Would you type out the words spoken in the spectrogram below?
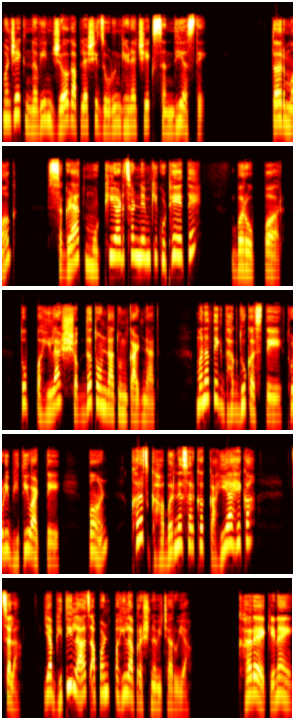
म्हणजे एक नवीन जग आपल्याशी जोडून घेण्याची एक संधी असते. तर मग सगळ्यात मोठी अडचण नेमकी कुठे येते? बरोबर तो पहिला शब्द तोंडातून काढण्यात. मनात एक धाकधूक असते थोडी भीती वाटते. पण खरंच घाबरण्यासारखं काही आहे का? चला या भीतीलाच आपण पहिला प्रश्न विचारूया. खरंय की नाही?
